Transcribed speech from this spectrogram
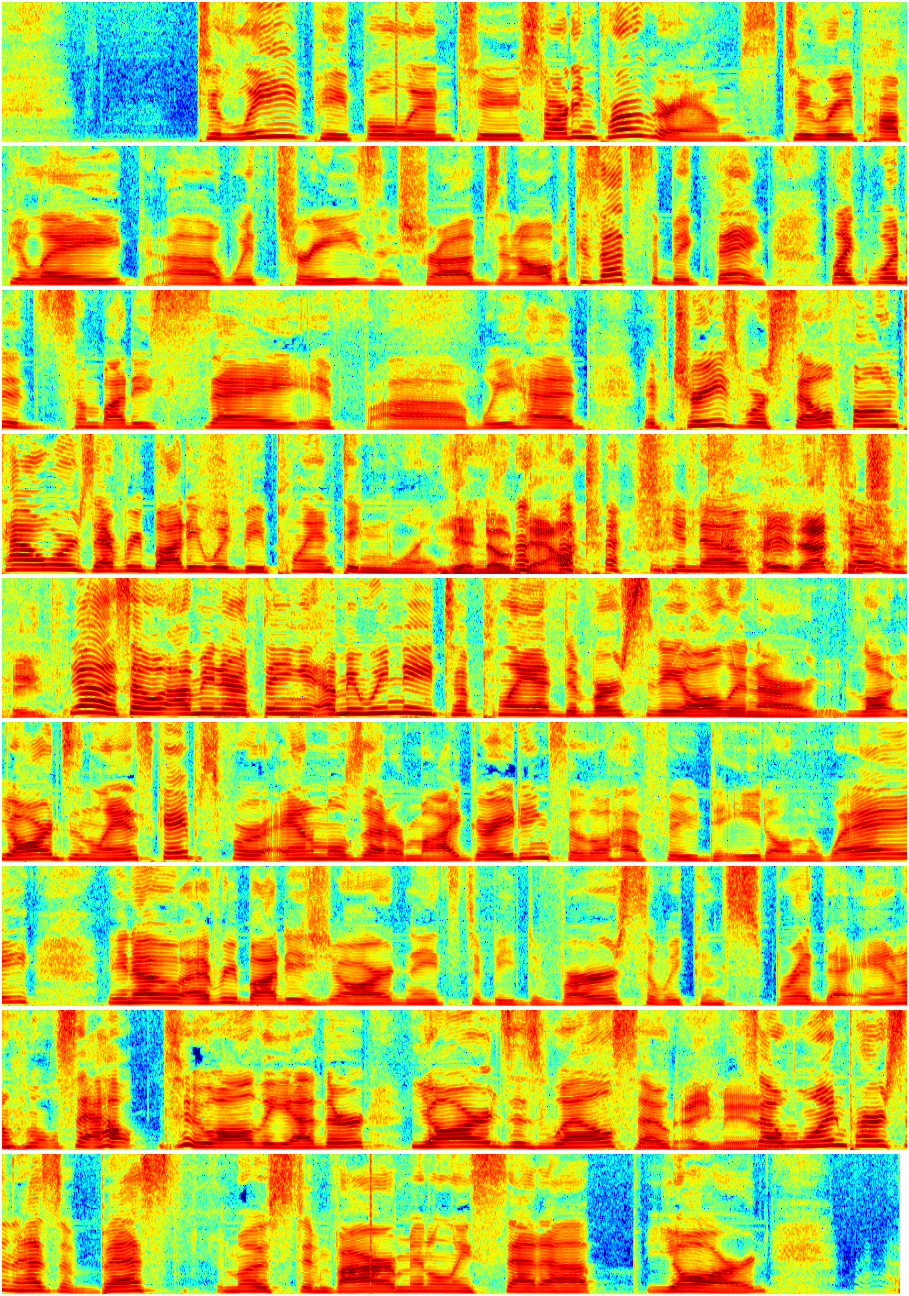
to lead people into starting programs to repopulate uh, with trees and shrubs and all because that's the big thing like what did somebody say if uh, we had if trees were cell phone towers everybody would be planting one yeah, no doubt. you know hey, that's So- the truth. yeah, so I mean, our thing. I mean, we need to plant diversity all in our yards and landscapes for animals that are migrating, so they'll have food to eat on the way. You know, everybody's yard needs to be diverse, so we can spread the animals out to all the other yards as well. So, Amen. so one person has the best, most environmentally set up yard.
